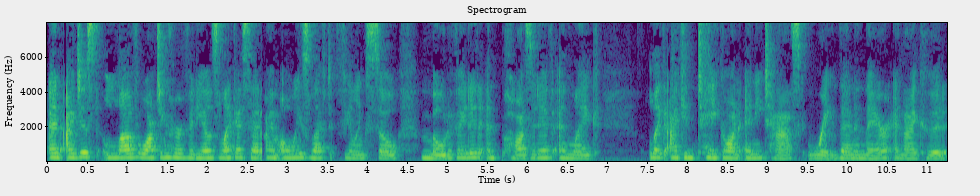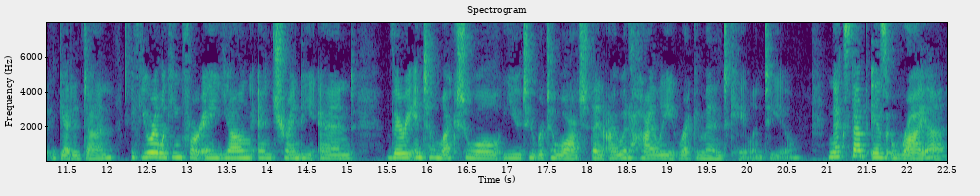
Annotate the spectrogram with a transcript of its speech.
and I just love watching her videos. Like I said, I'm always left feeling so motivated and positive and like like I can take on any task right then and there and I could get it done. If you are looking for a young and trendy and very intellectual YouTuber to watch, then I would highly recommend Kalyn to you. Next up is Raya,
